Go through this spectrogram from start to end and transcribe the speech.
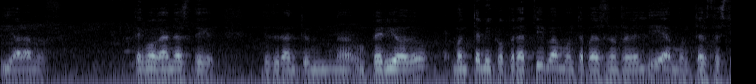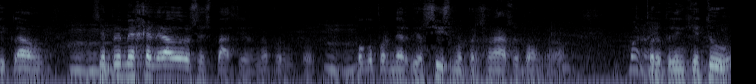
y ahora tengo ganas de, durante un periodo, monté mi cooperativa, monté en Rebeldía, monté el Festiclown. Siempre me he generado los espacios, ¿no? Por, Un poco por nerviosismo personal, supongo, ¿no? por, inquietud.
